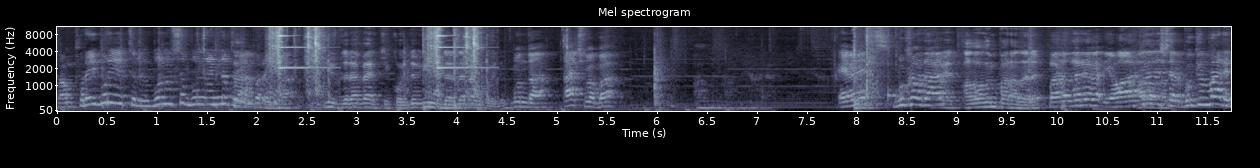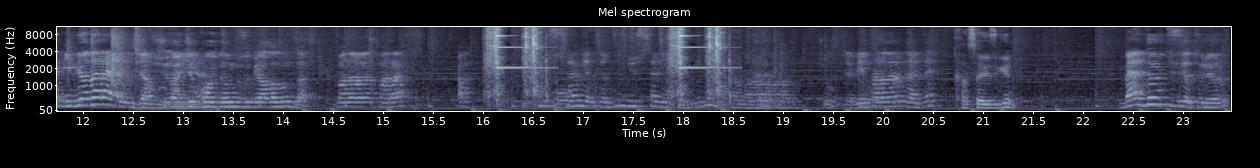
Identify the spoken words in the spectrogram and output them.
Tamam parayı buraya yatırın. Bu nasıl bunun önüne koyun Tamam parayı. bunda. 100 lira belki koydu, 100 lira da ben koydum. Bunda. Aç baba. Evet bu kadar. Evet alalım paraları. Paraları ver. Ya arkadaşlar bugün var ya milyoner ayrılacağım Şu buradan önce ya. koyduğumuzu bir alalım da. Bana ver para. Al. 200 sen yatırdın, 100 sen yatırdın değil mi? Tamam. Çok güzel. Benim paralarım nerede? Kasa üzgün. Ben 400 yatırıyorum.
